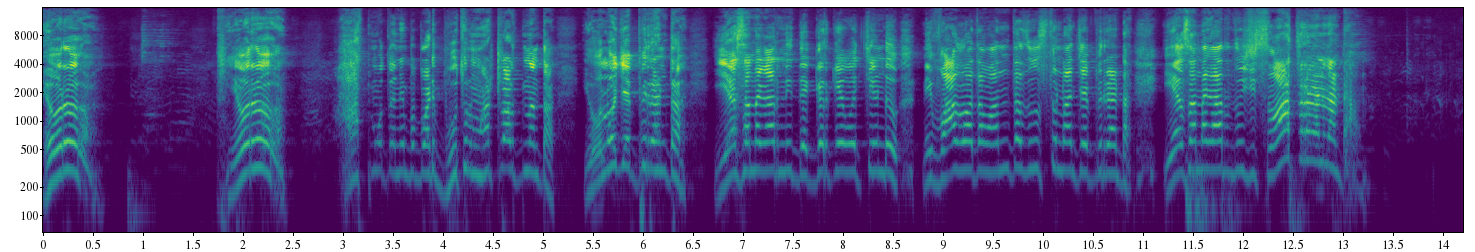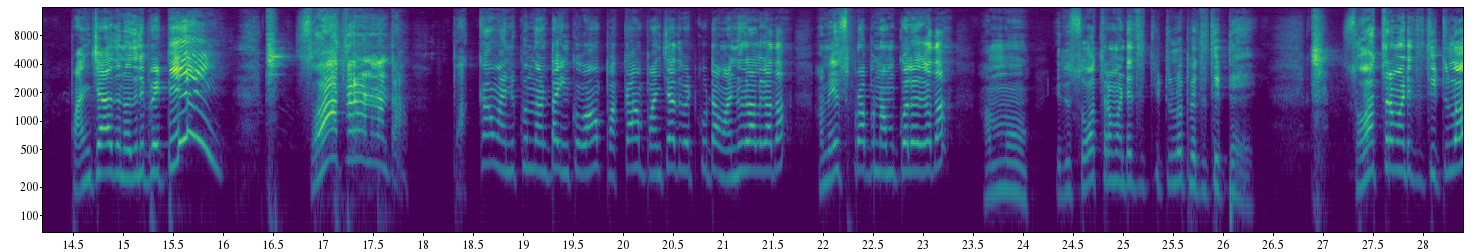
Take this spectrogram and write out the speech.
ఎవరు? ఎవరు? ఆత్మతో నింపబడి బూతులు మాట్లాడుతుందంట. ఎవరో చెప్పిరంట. ఏసన్న గారు నీ దగ్గరికే వచ్చిండు. నీ భాగవతం అంతా చూస్తున్నా అని చెప్పిరంట. ఏసన్న గారిని చూసి స్వాత్రమైనదంట అన్నదంట. పంచాయతీని వదిలిపెట్టి స్వాత్రమైనదంట పక్కా అనుకుందంట ఇంకొక పక్కా పంచాయతీ పెట్టుకుంటాం అనురాలు కదా? ఆమె యేసుప్రభు నమ్ముకోలేదు కదా? అమ్మో ఇది సోత్రం అంటే తిట్టులో పెద్ద తిట్టే. సోత్రం అంటే తిట్టులో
